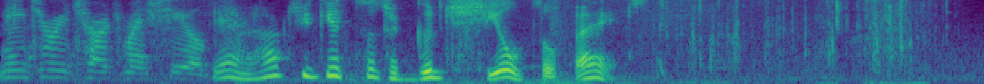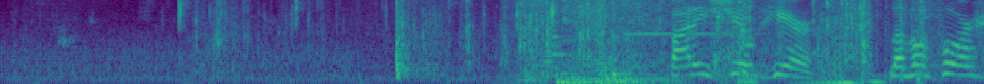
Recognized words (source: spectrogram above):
Need to recharge my shields. Damn, how'd you get such a good shield so fast? Body shield here. Level four.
